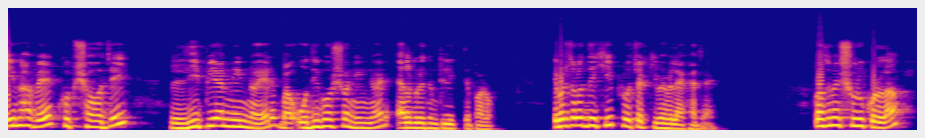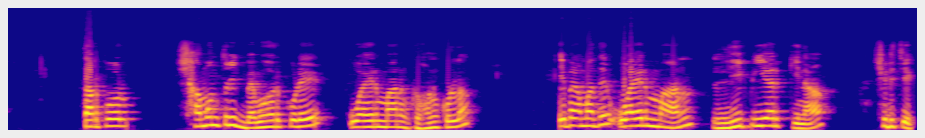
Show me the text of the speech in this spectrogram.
এইভাবে খুব সহজেই লিপিয়ার নির্ণয়ের বা অধিবর্ষ নির্ণয়ের অ্যালগোরিদমটি লিখতে পারো। এবার চলো দেখি ফ্লোচার্ট কীভাবে লেখা যায়। প্রথমে শুরু করলাম তারপর সামন্তরিক ব্যবহার করে ওয়াই এর মান গ্রহণ করলাম। এবার আমাদের ওয়াই এর মান লিপ ইয়ার কিনা সেটি চেক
